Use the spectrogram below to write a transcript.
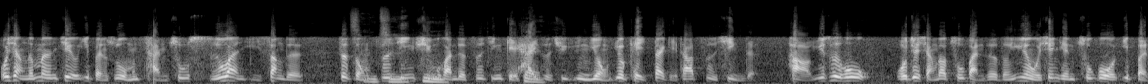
我想能不能借由一本书，我们产出十万以上的这种资金循环的资金给孩子去运用，又可以带给他自信的。好，于是乎我就想到出版这个东西，因为我先前出过一本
